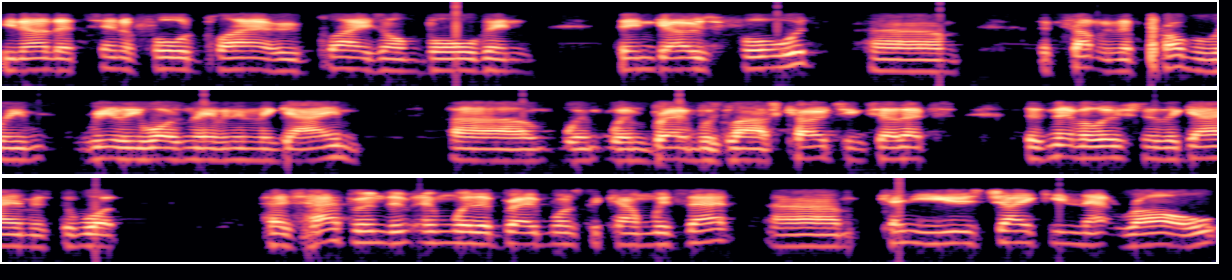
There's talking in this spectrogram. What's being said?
You know, that centre forward player who plays on ball then then goes forward. Um, it's something that probably really wasn't even in the game um, when, when Brad was last coaching. So that's there's an evolution of the game as to what has happened and whether Brad wants to come with that. Um, can you use Jake in that role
